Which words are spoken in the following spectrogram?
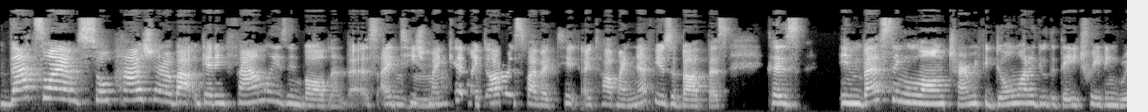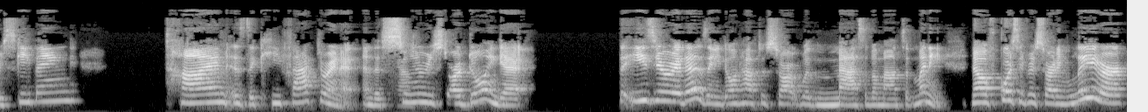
That's why I'm so passionate about getting families involved in this. I mm-hmm. teach my kid, my daughter is five. I, te- I taught my nephews about this because investing long term, if you don't want to do the day trading risky thing, time is the key factor in it. And the sooner yeah. you start doing it, the easier it is. And you don't have to start with massive amounts of money. Now, of course, if you're starting later,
